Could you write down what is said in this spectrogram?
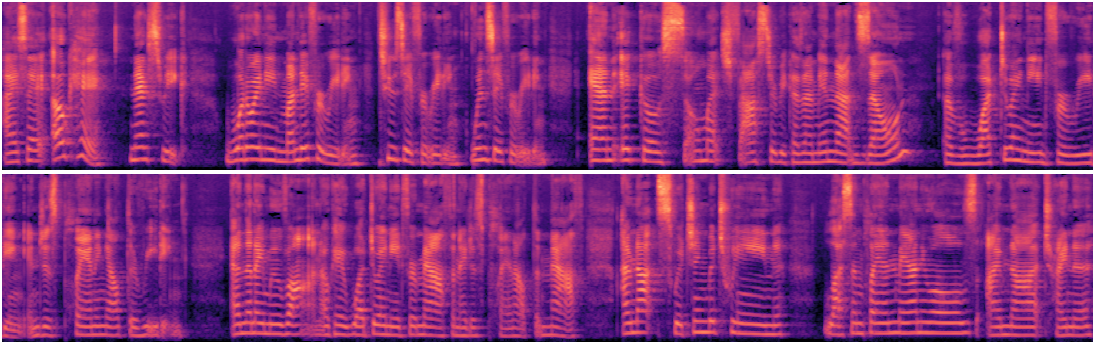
I say, okay, next week, what do I need Monday for reading, Tuesday for reading, Wednesday for reading? And it goes so much faster because I'm in that zone of what do I need for reading and just planning out the reading. And then I move on. Okay, what do I need for math? And I just plan out the math. I'm not switching between lesson plan manuals. I'm not trying to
